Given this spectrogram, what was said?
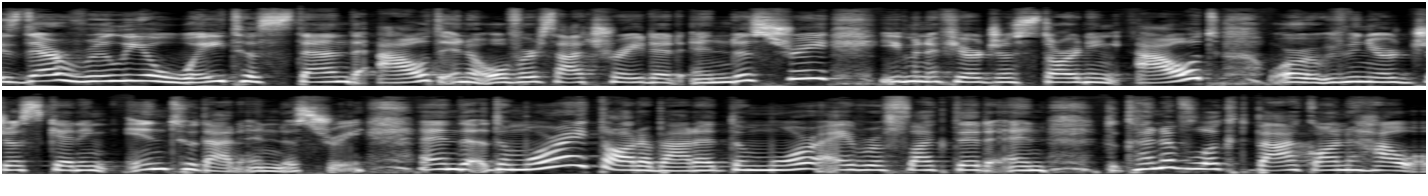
is there really a way to stand out in an oversaturated industry, even if you're just starting out or even you're just getting into that industry? And the more I thought about it, the more I reflected and kind of looked back on how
